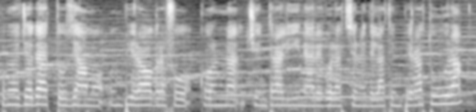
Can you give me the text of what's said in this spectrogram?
Come ho già detto usiamo un pirografo con centralina e regolazione della temperatura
